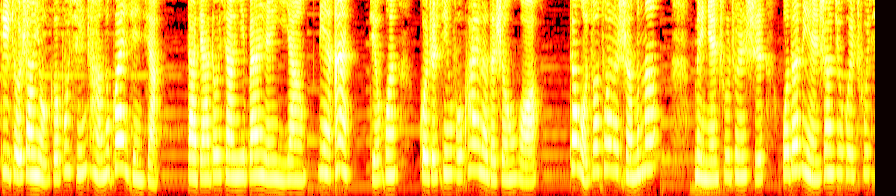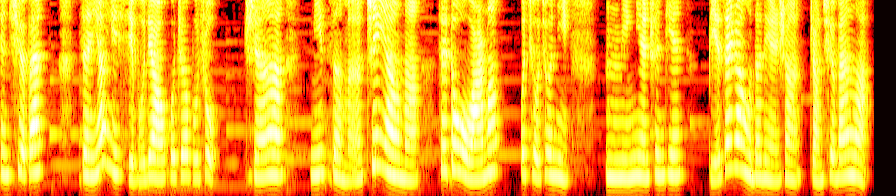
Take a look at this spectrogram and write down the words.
地球上有个不寻常的怪现象：大家都像一般人一样恋爱、结婚，过着幸福快乐的生活。但我做错了什么呢？每年初春时，我的脸上就会出现雀斑，怎样也洗不掉或遮不住。神啊，你怎么这样呢？在逗我玩吗？我求求你，嗯，明年春天。别再让我的脸上长雀斑了，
